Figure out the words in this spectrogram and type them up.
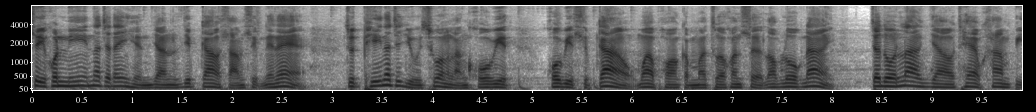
สี่คนนี้น่าจะได้เห็นยัน29 30 แน่ๆ จุดพีน่าจะอยู่ช่วงหลังโควิดโควิด 19 ว่าพอกลับมาทัวร์คอนเสิร์ตรอบโลกได้ จะโดนลากยาวแทบข้ามปี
